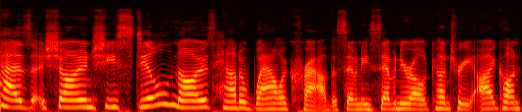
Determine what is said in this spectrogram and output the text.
has shown she still knows how to wow a crowd. The 77 year old country icon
